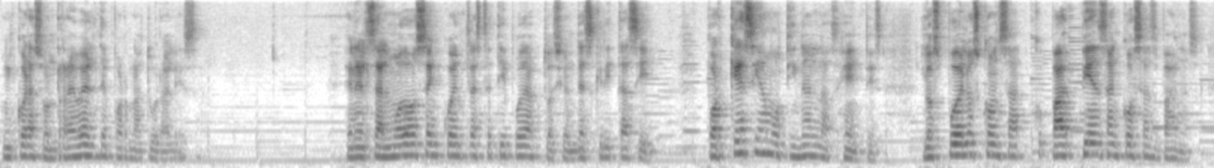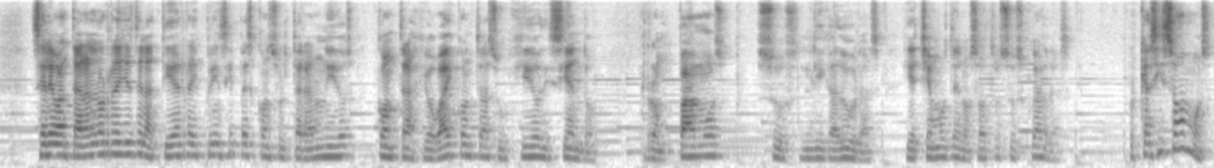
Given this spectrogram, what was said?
un corazón rebelde por naturaleza. En el Salmo 2 se encuentra este tipo de actuación descrita así. ¿Por qué se amotinan las gentes? Los pueblos piensan cosas vanas. Se levantarán los reyes de la tierra y príncipes consultarán unidos contra Jehová y contra su ungido, diciendo, rompamos sus ligaduras y echemos de nosotros sus cuerdas. Porque así somos.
